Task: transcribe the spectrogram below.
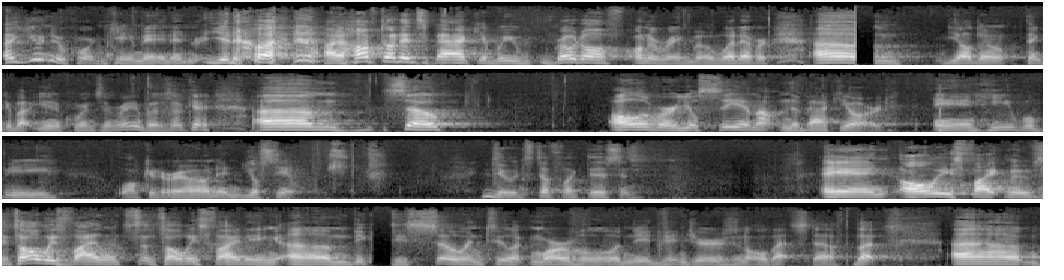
a unicorn came in and, you know, I, I, hopped on its back and we rode off on a rainbow, whatever. Um, y'all don't think about unicorns and rainbows, okay? Um, so, Oliver, you'll see him out in the backyard and he will be walking around and you'll see him doing stuff like this and and always fight moves. It's always violence. It's always fighting um, because he's so into like Marvel and the Avengers and all that stuff. But um,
